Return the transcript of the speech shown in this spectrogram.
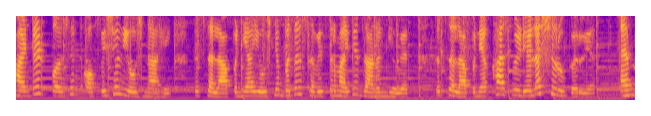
हंड्रेड पर्सेंट ऑफिशियल योजना आहे. तर चला आपण या योजनेबद्दल सविस्तर माहिती जाणून घेऊयात. तर चला आपण या खास व्हिडिओला सुरू करूयात. M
